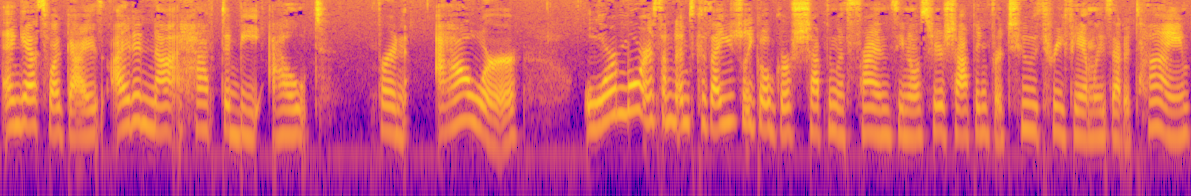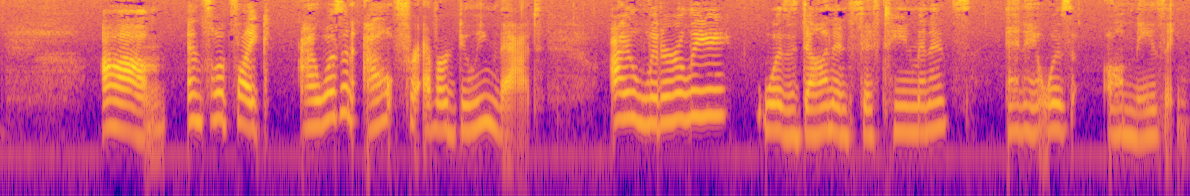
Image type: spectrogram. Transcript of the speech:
And guess what, guys? I did not have to be out for an hour or more sometimes because I usually go grocery shopping with friends, you know, so you're shopping for two, three families at a time. Um, and so it's like I wasn't out forever doing that. I literally was done in 15 minutes and it was amazing.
